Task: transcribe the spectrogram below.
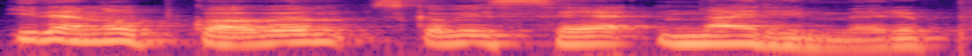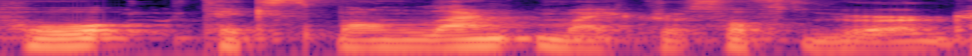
I denne oppgaven skal vi se nærmere på tekstbehandleren Microsoft Word.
